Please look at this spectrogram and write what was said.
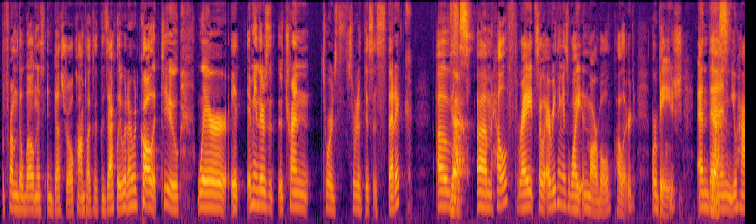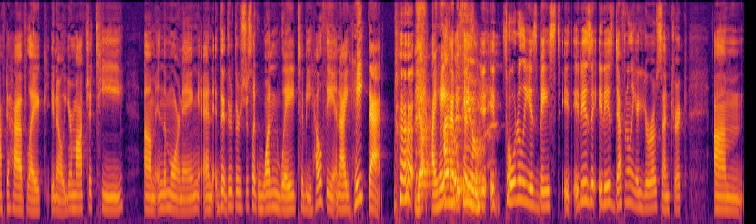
from the wellness industrial complex, exactly what I would call it too, where it, I mean, there's a, a trend towards sort of this aesthetic of yes. um, health, right? So everything is white and marble colored or beige. And then yes. you have to have like, you know, your matcha tea um, in the morning. And th- th- there's just like one way to be healthy. And I hate that. yep. I hate I'm that because it, it, totally is based. It, it is. It is definitely a Eurocentric um,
